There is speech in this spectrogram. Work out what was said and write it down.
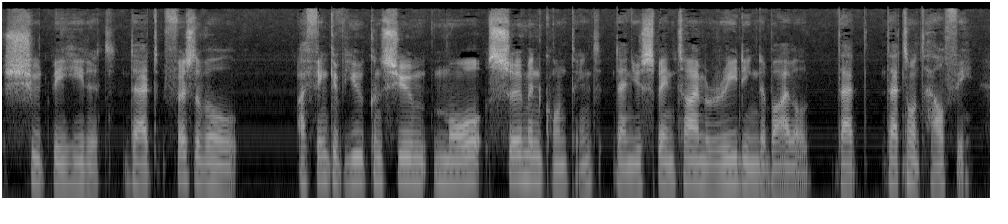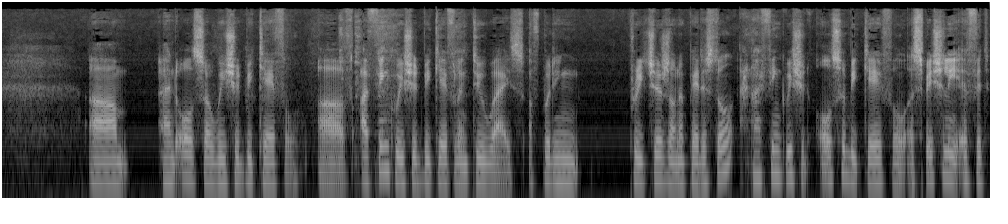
should be heeded. That, first of all, I think if you consume more sermon content than you spend time reading the Bible, that that's not healthy. Um, and also, we should be careful of. I think we should be careful in two ways of putting preachers on a pedestal, and I think we should also be careful, especially if it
